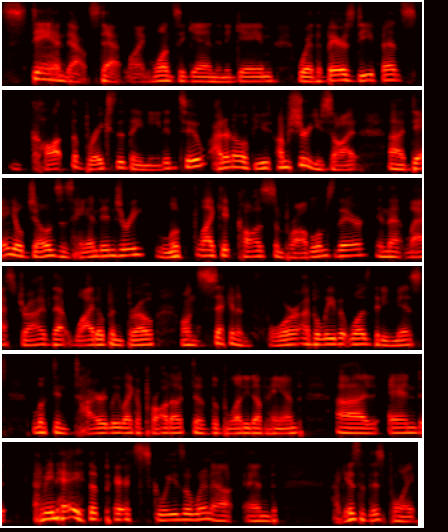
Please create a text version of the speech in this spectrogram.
standout stat line once again in a game where the Bears defense caught the breaks that they needed to. I don't know if you, I'm sure you saw it. Uh, Daniel Jones's hand injury looked like it caused some problems there in that last drive. That wide open throw on second and four, I believe it was, that he missed, looked entirely like a product of the bloodied up hand. Uh, and I mean, hey, the Bears squeeze a win out. And I guess at this point,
